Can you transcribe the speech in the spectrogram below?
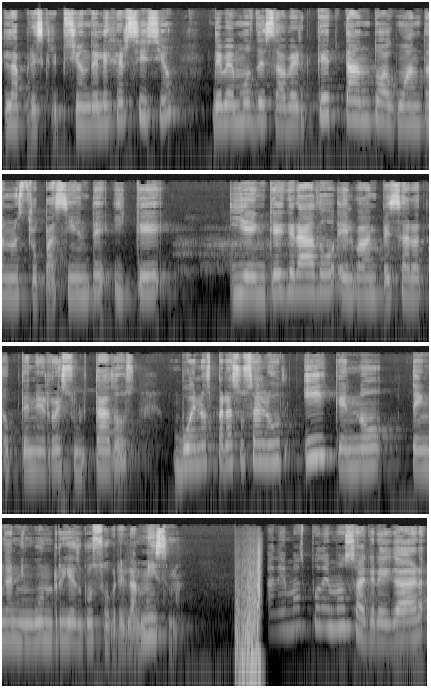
la prescripción del ejercicio, Debemos de saber qué tanto aguanta nuestro paciente y qué y en qué grado él va a empezar a obtener resultados buenos para su salud y que no tenga ningún riesgo sobre la misma. Además podemos agregar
